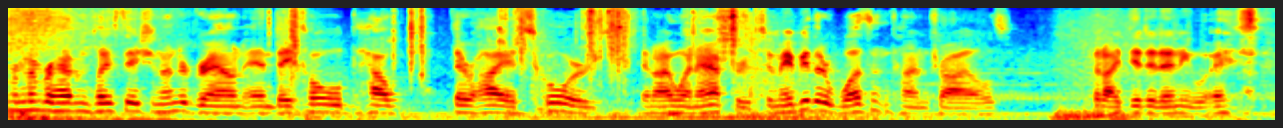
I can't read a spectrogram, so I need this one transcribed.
remember having PlayStation Underground and they told how their highest scores and I went after it. So maybe there wasn't time trials, but I did it anyways.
